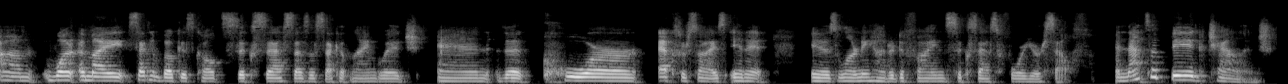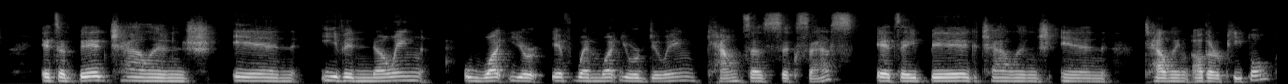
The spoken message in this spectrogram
Um, one my second book is called Success as a Second Language, and the core exercise in it is learning how to define success for yourself. And that's a big challenge. It's a big challenge in even knowing what you're, if when what you're doing counts as success. It's a big challenge in telling other people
